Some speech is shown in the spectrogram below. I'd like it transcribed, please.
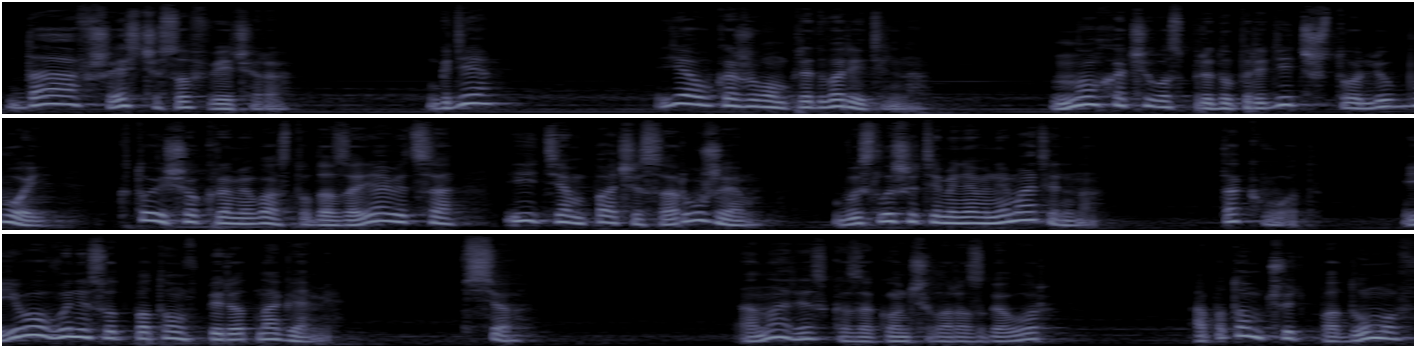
Да, в шесть часов вечера. Где? Я укажу вам предварительно. Но хочу вас предупредить, что любой, кто еще кроме вас туда заявится, и тем паче с оружием, вы слышите меня внимательно? Так вот, его вынесут потом вперед ногами. Все. Она резко закончила разговор, а потом, чуть подумав,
